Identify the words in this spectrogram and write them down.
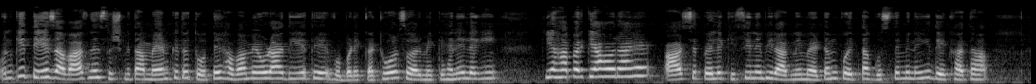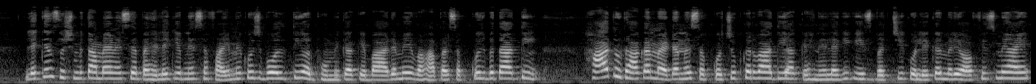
उनकी तेज आवाज़ ने सुष्मिता मैम के तो तोते हवा में उड़ा दिए थे। वो बड़े कठोर स्वर में कहने लगी कि यहाँ पर क्या हो रहा है? आज से पहले किसी ने भी रागनी मैडम को इतना गुस्से में नहीं देखा था। लेकिन सुष्मिता मैम इससे पहले कि अपनी सफ़ाई में कुछ बोलती और भूमिका के बारे में वहाँ पर सब कुछ बताती, हाथ उठाकर मैडम ने सबको चुप करवा दिया। कहने लगी कि इस बच्ची को लेकर मेरे ऑफ़िस में आए।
